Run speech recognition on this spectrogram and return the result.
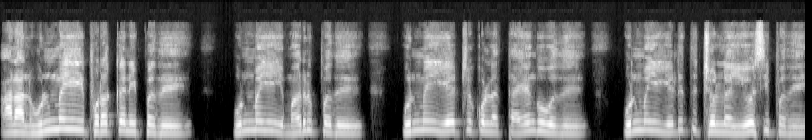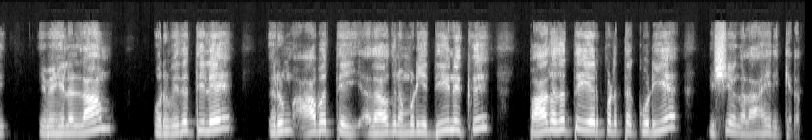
ஆனால் உண்மையை புறக்கணிப்பது உண்மையை மறுப்பது உண்மையை ஏற்றுக்கொள்ள தயங்குவது உண்மையை எடுத்துச் சொல்ல யோசிப்பது இவைகளெல்லாம் ஒரு விதத்திலே பெரும் ஆபத்தை அதாவது நம்முடைய தீனுக்கு பாதகத்தை ஏற்படுத்தக்கூடிய விஷயங்களாக இருக்கிறது.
